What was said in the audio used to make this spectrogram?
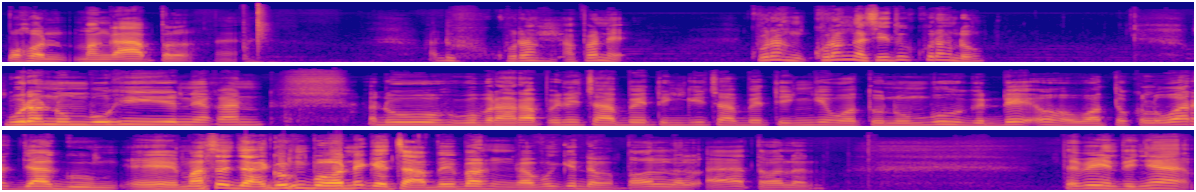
pohon mangga apel. Nah. aduh kurang apa nih kurang kurang nggak sih itu? Kurang dong. Gua udah numbuhin ya kan? Aduh gua berharap ini cabai tinggi cabai tinggi. Waktu numbuh gede oh waktu keluar jagung. Eh masa jagung pohonnya kayak cabai bang? Nggak mungkin dong. Tolol ah tolol. Tapi intinya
